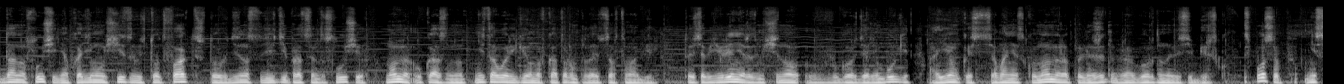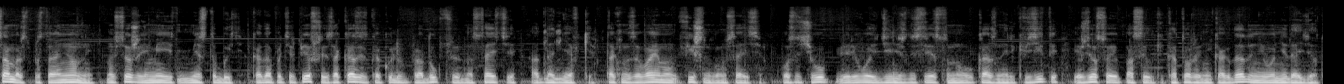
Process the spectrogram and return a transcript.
В данном случае необходимо учитывать тот факт, что в 99% случаев номер указан не того региона, в котором продается автомобиль. То есть объявление размещено в городе Оренбурге, а емкость абонентского номера принадлежит, например, городу Новосибирску. Способ не самый распространенный, но все же имеет место быть, когда потерпевший заказывает какую-либо продукцию на сайте однодневки, так называемом фишинговом сайте, после чего переводит денежные средства на указанные реквизиты и ждет своей посылки, которая никогда до него не дойдет.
